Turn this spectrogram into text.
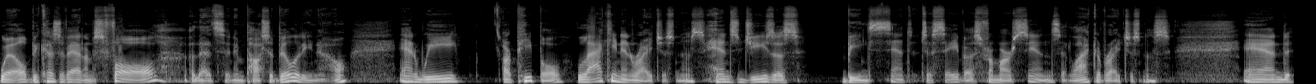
Well, because of Adam's fall, uh, that's an impossibility now, and we are people lacking in righteousness, hence Jesus being sent to save us from our sins and lack of righteousness. And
